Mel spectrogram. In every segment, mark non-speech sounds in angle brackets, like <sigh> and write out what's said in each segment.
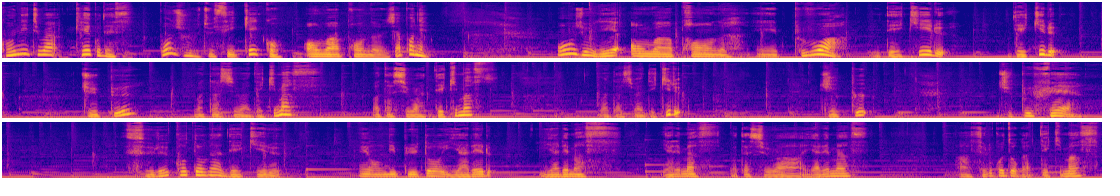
こんにちは、ケイコです。ボンジュールジュケイコ、オンワーポンドジャポネ。オージュリオンワーポーヌ、えー、プワー、できる、できる。ジュプ、私はできます。私はできます。私はできる。ジュプ、ジュプフェすることができる。えー、 on répète やれる、やれます。やれます。私はやれます。あすることができます。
